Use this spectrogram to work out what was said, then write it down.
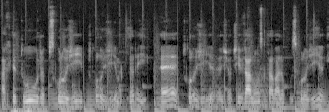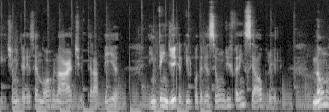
arquitetura, psicologia. Psicologia, mas peraí. É, psicologia. Eu já tive alunos que trabalham com psicologia e tinham um interesse enorme na arte e terapia. E entendi que aquilo poderia ser um diferencial para ele. Não no,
